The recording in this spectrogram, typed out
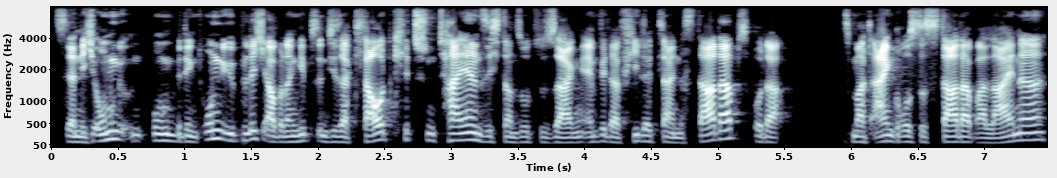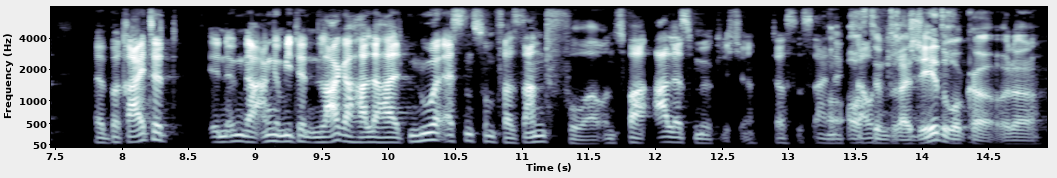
ist ja nicht un unbedingt unüblich, aber dann gibt es in dieser Cloud Kitchen teilen sich dann sozusagen entweder viele kleine Startups oder es macht ein großes Startup alleine, äh, bereitet in irgendeiner angemieteten Lagerhalle halt nur Essen zum Versand vor und zwar alles Mögliche. Das ist eine Aus dem Cloud Kitchen. 3D-Drucker, oder?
